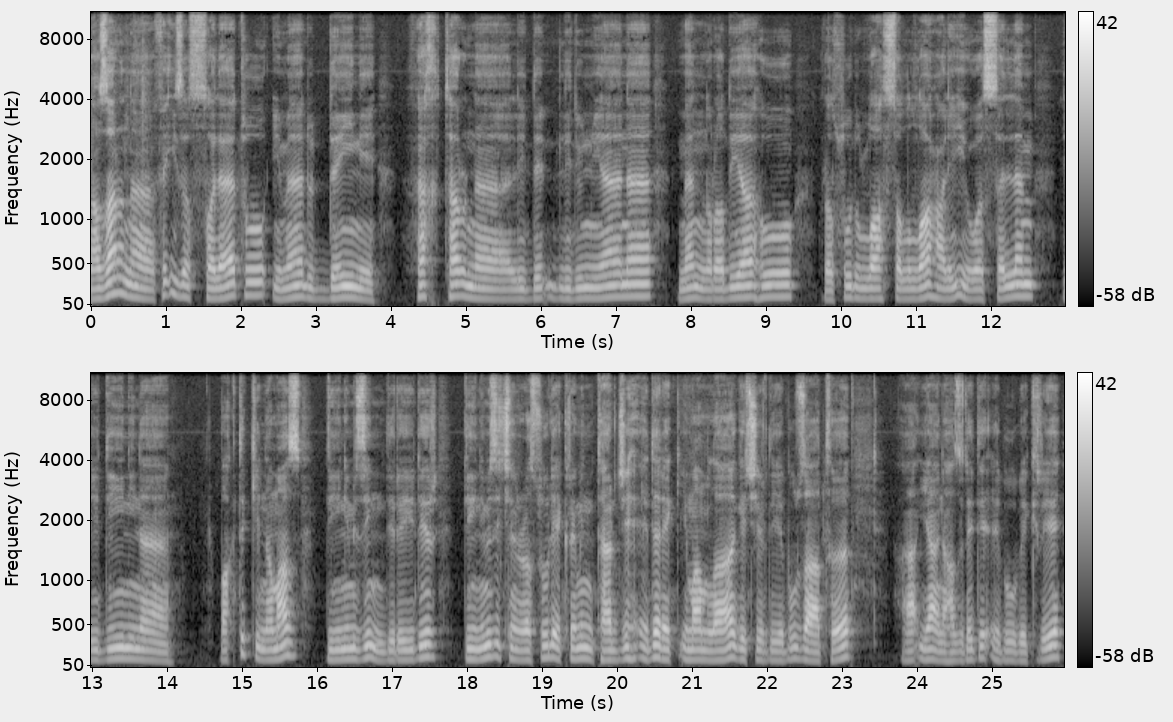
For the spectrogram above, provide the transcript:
Nazarna fe iza salatu imadud deyni fehtarna li dünyana men radiyahu Resulullah sallallahu aleyhi ve sellem li dinina. Baktık ki namaz dinimizin direğidir. Dinimiz için Resul-i Ekrem'in tercih ederek imamlığa geçirdiği bu zatı yani Hazreti Ebu Bekir'i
